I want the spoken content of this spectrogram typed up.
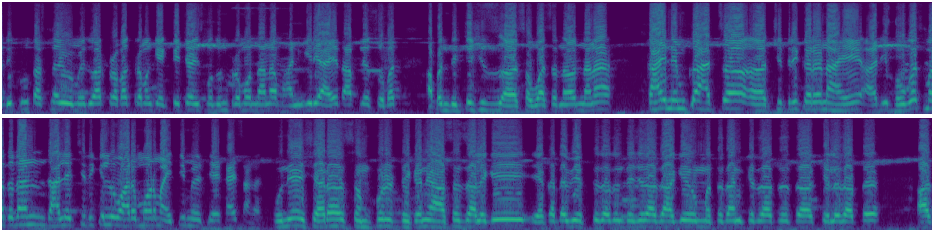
अधिकृत असणारे उमेदवार प्रभाग क्रमांक एक्केचाळीस मधून प्रमोद नाना भानगिरे आहेत आपल्यासोबत आपण त्यांच्याशी संवाद साधणार नाना काय नेमकं आजचं चित्रीकरण आहे? आणि भोगस मतदान झाल्याची देखील वारंवार माहिती मिळते. काय सांगा पुणे शहरात संपूर्ण ठिकाणी असं झालं की एखादा व्यक्ती जातून त्याच्या जागे मतदान केलं जातं केलं जातं. आज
